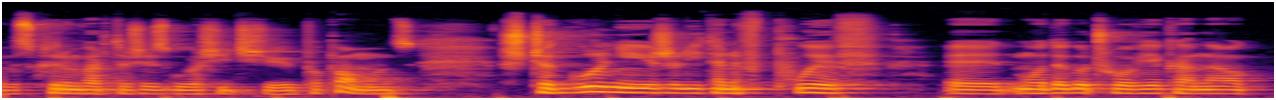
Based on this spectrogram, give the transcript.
yy, z którym warto się zgłosić po pomoc. Szczególnie jeżeli ten wpływ yy, młodego człowieka na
